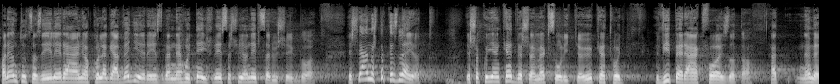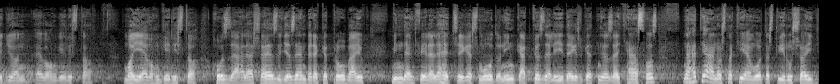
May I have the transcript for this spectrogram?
Ha nem tudsz az élére állni, akkor legalább vegyél részt benne, hogy te is részesülj a népszerűségből. És Jánosnak ez lejött. És akkor ilyen kedvesen megszólítja őket, hogy viperák fajzata. Hát nem egy olyan evangélista mai evangélista hozzáállása ez. Ugye az embereket próbáljuk mindenféle lehetséges módon inkább közel édesgetni az egyházhoz. Na hát Jánosnak ilyen volt a stílusa, így,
